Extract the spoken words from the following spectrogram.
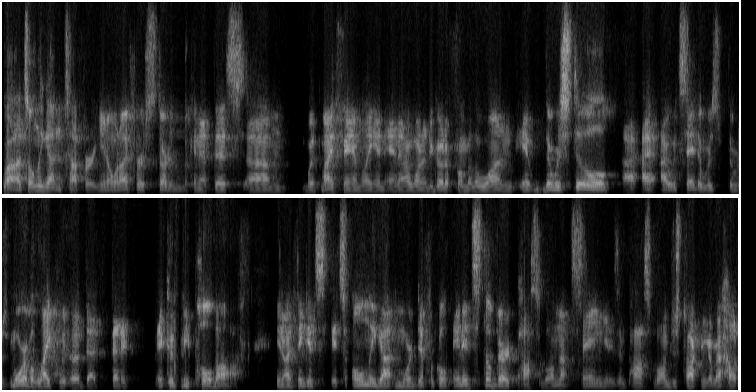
Well, it's only gotten tougher. You know, when I first started looking at this um, with my family, and, and I wanted to go to Formula One, it, there was still, I, I would say, there was there was more of a likelihood that that it it could be pulled off. You know, I think it's it's only gotten more difficult, and it's still very possible. I'm not saying it is impossible. I'm just talking about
